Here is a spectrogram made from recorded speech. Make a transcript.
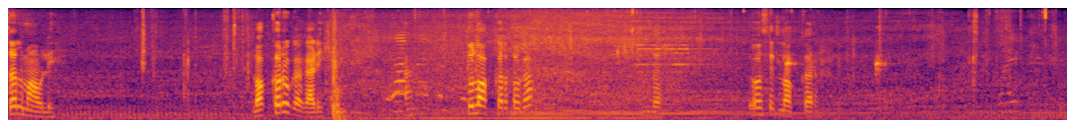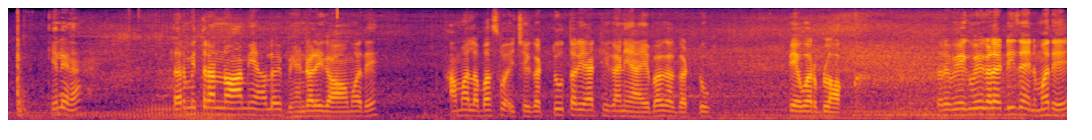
चल माऊली. लॉक करू का गाडी? तू लॉक करतो का? बर. व्यवस्थित लॉक कर. केले ना? तर मित्रांनो आम्ही आलो आहे भेंडाळी गावामध्ये. आम्हाला बसवायचे गट्टू तर या ठिकाणी आहे बघा गट्टू. पेवर ब्लॉक तर वेगवेगळ्या डिझाईनमध्ये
